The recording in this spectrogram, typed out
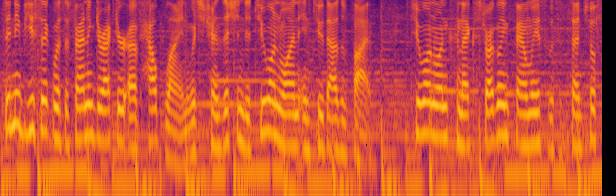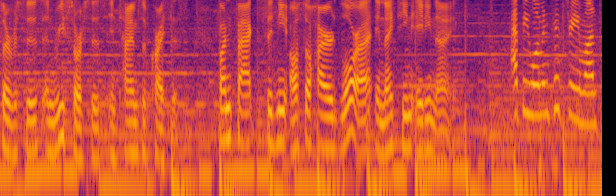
Sidney Busick was the founding director of Helpline, which transitioned to 211 in 2005. 211 connects struggling families with essential services and resources in times of crisis. Fun fact Sydney also hired Laura in 1989. Happy Women's History Month.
